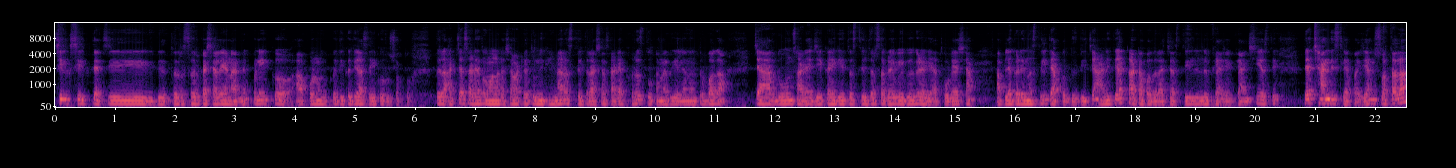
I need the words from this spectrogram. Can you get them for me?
सिल्क सिल्क त्याचे तर सर कशाला येणार नाही पण एक आपण कधी कधी असंही करू शकतो. तर आजच्या साड्या तुम्हाला कशा वाटल्या? तुम्ही घेणार असतील तर अशा साड्या खरंच दुकानात गेल्यानंतर बघा. चार दोन साड्या जे काही घेत असतील तर सगळ्या वेगवेगळ्या घ्या. थोड्याशा आपल्याकडे नसतील त्या पद्धतीच्या आणि त्या काटापदराच्या असतील फॅ फॅन्सी असतील. त्या छान दिसल्या पाहिजे आणि स्वतःला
